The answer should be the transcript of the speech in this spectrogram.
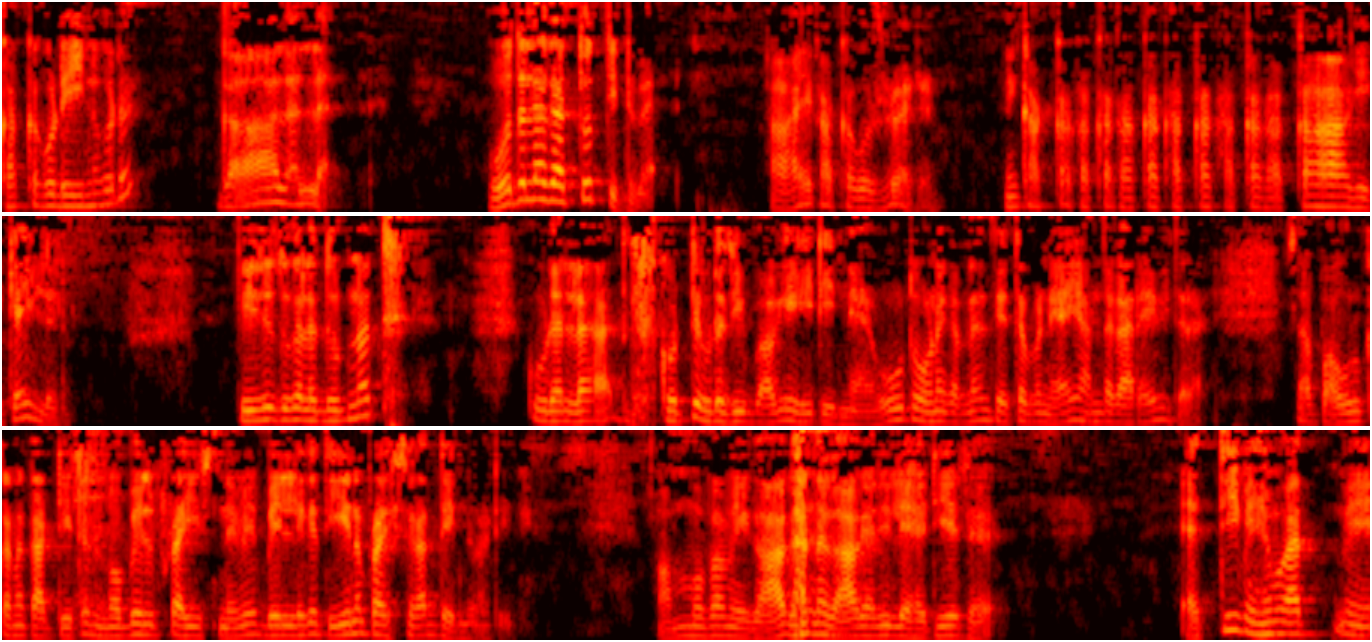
කක්ක කොටේ ඉන්නකොට ගාලල්ල. හොදලා ගත්තොත් ඉන්න බෑ. ආයෙ කක්ක කොටට වැටෙනවා. මේ කක්ක කක්ක කක්ක කක්ක කක්ක කක්ක කිකෙයිලන. පිරිසුදු කළ දුන්නත් කුඩල්ලා කොට්ටේ උඩ තිබ්බාගේ හිටින්නේ නැහැ. ඌට ඕන කරන්නේ තෙතපනේයි අන්ධකාරය විතරයි. සා පවුල් කන කට්ටියට නොබෙල් ප්‍රයිස් නෙමෙයි බෙල් එක තියෙන ප්‍රයිස් එකක් දෙන්න වටින්නේ. අම්මපා මේ ගා ගන්න ගා ගැනීම හැටියට ඇත්ති මෙහෙමවත් මේ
